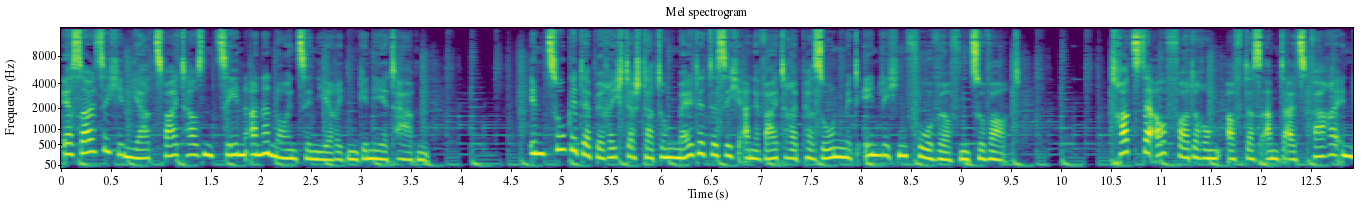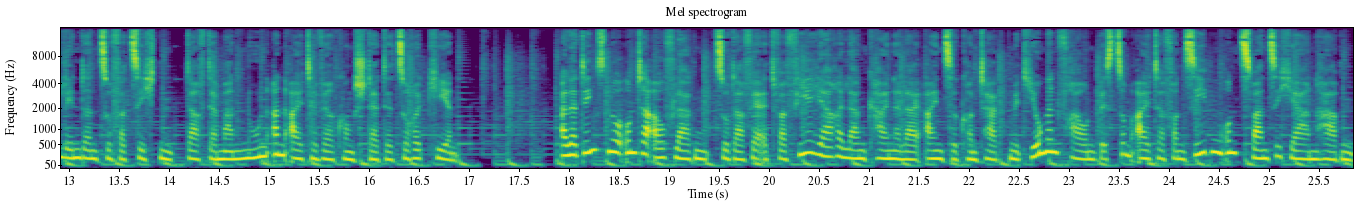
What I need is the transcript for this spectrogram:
Er soll sich im Jahr 2010 einer 19-Jährigen genähert haben. Im Zuge der Berichterstattung meldete sich eine weitere Person mit ähnlichen Vorwürfen zu Wort. Trotz der Aufforderung, auf das Amt als Pfarrer in Lindern zu verzichten, darf der Mann nun an alte Wirkungsstätte zurückkehren. Allerdings nur unter Auflagen, so darf er etwa vier Jahre lang keinerlei Einzelkontakt mit jungen Frauen bis zum Alter von 27 Jahren haben,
